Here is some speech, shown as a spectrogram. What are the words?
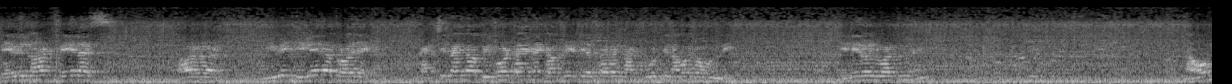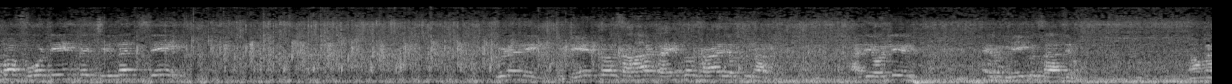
They will not fail us or even delay the project. ఖచ్చితంగా బిఫోర్ టైమే కంప్లీట్ చేస్తారని నాకు పూర్తి నమ్మకం ఉంది. ఎన్ని రోజులు పడుతుంది? నవంబర్ ఫోర్టీన్త్ చిల్డ్రన్స్ డే చూడండి డేట్తో సహా టైంతో సహా చెప్తున్నారు. అది ఓన్లీ మీకు సాధ్యం. మా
